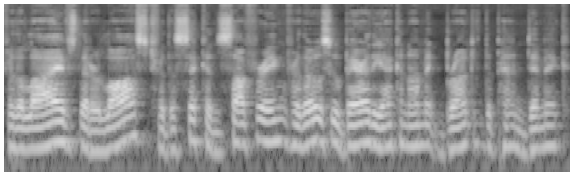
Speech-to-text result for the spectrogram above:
for the lives that are lost, for the sick and suffering, for those who bear the economic brunt of the pandemic,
